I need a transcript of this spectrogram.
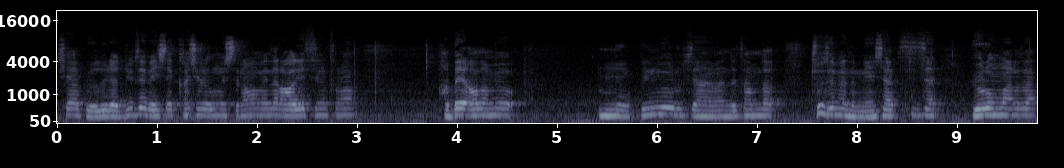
şey yapıyordur ya %5'te kaçırılmıştır ama beyler ailesinin falan haber alamıyor mu bilmiyoruz yani ben de tam da çözemedim gençler. Size yorumlarda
